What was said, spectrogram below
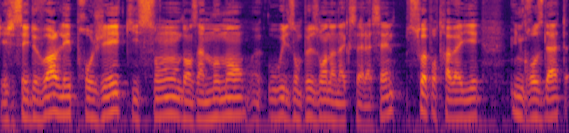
Et j'essaye de voir les projets qui sont dans un moment euh, où ils ont besoin d'un accès à la scène, soit pour travailler une grosse date,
